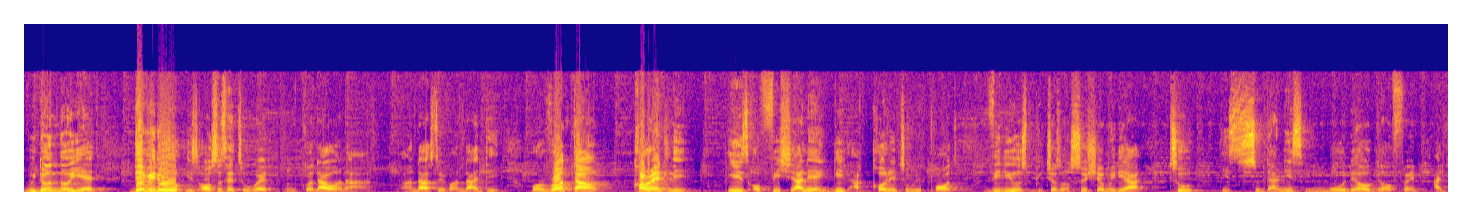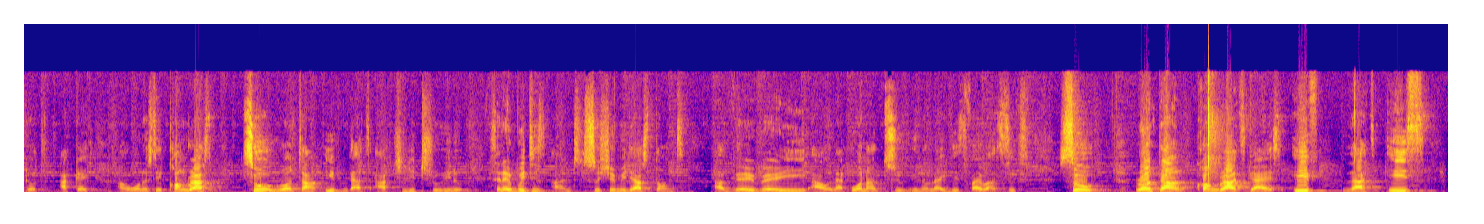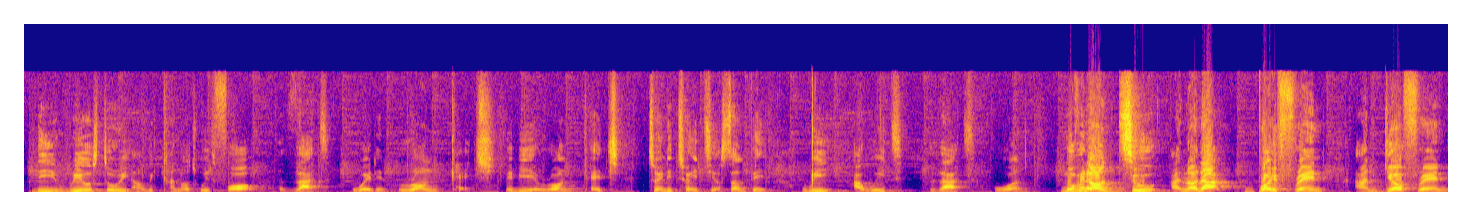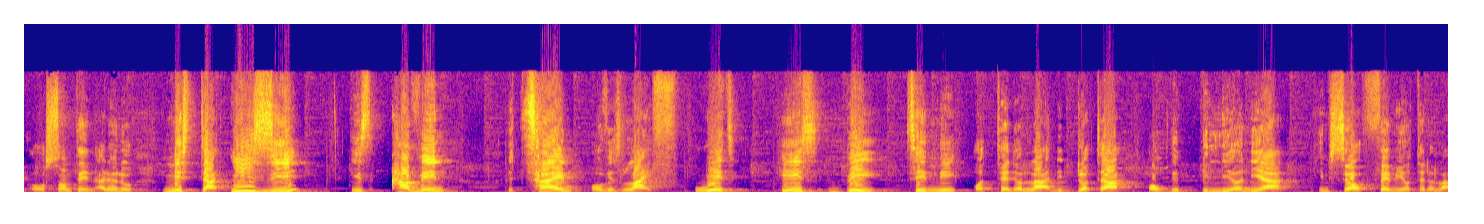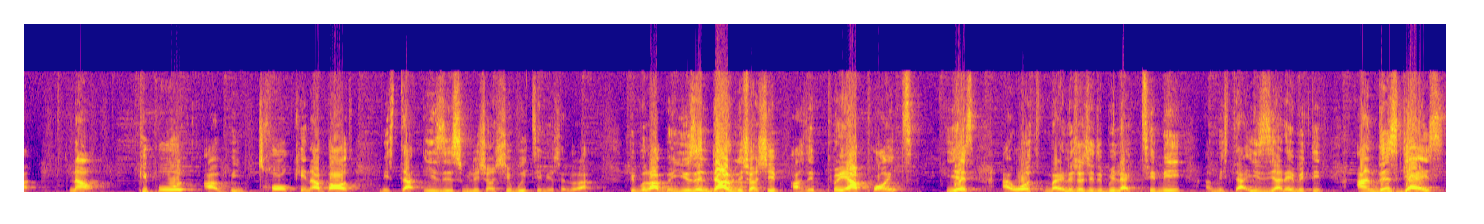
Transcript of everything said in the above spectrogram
We don't know yet. Davido is also set to wed. Because hmm, that one uh, that's on that day. But runtown currently is officially engaged according to report videos, pictures on social media to his Sudanese model girlfriend Adut Akech. I want to say congrats to Runtown if that's actually true. You know, celebrities and social media stunts are very, very, would like one and two, you know, like this, five and six. So, Runtown, congrats, guys, if that is the real story, and we cannot wait for that wedding. Run catch, maybe a run catch 2020 or something. We await that one. Moving on to another boyfriend and girlfriend or something, I don't know. Mr. Easy is having the time of his life with his babe, Temi Otedola, the daughter of the billionaire himself, Femi Otedola. Now, people have been talking about Mr. Easy's relationship with Temi Otedola. People have been using that relationship as a prayer point. Yes, I want my relationship to be like Temi and Mr. Eazi and everything. And these guys,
